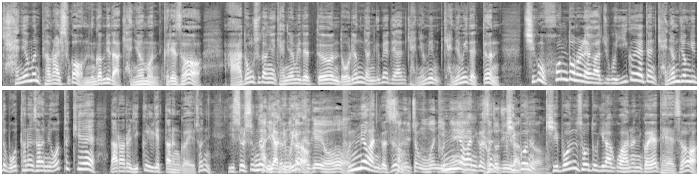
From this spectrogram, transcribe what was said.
개념은 변할 수가 없는 겁니다. 개념은 그래서 아동수당의 개념이 됐든 노령연금에 대한 개념이 개념이 됐든 지금 혼돈을 해가지고 이거에 대한 개념 정리도 못하는 사람이 어떻게 나라를 이끌겠다는 거예요. 전 있을 수 없는 아니, 이야기고요. 그러니까. 분명한 것은 분명한 것은 기본 기본 소득이라고 하는 거에 대해서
